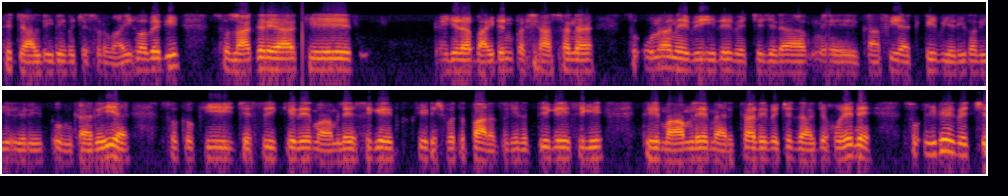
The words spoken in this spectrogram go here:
ਤੇ ਜਲਦੀ ਦੇ ਵਿੱਚ ਸੁਣਵਾਈ ਹੋਵੇਗੀ। ਸੋ ਲੱਗ ਰਿਹਾ ਕਿ ਇਹ ਜਿਹੜਾ ਬਾਈਡਨ ਪ੍ਰਸ਼ਾਸਨ ਹੈ ਸੋ ਉਹਨਾਂ ਨੇ ਵੀ ਇਹਦੇ ਵਿੱਚ ਜਿਹੜਾ ਕਾਫੀ ਐਕਟਿਵ ਜਿਹੜੀ ਉਹਨਾਂ ਦੀ ਜਿਹੜੀ ਭੂਮਿਕਾ ਰਹੀ ਹੈ। ਸੋ ਕਿਉਂਕਿ ਜਿਸ ਤਰੀਕੇ ਦੇ ਮਾਮਲੇ ਸੀਗੇ ਕਿ ਰਿਸ਼ਵਤ ਭਾਰਤ ਵਿੱਚ ਦਿੱਤੀ ਗਈ ਸੀਗੀ, ਤੇ ਮਾਮਲੇ ਅਮਰੀਕਾ ਦੇ ਵਿੱਚ ਦਰਜ ਹੋਏ ਨੇ। ਸੋ ਇਹਦੇ ਵਿੱਚ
